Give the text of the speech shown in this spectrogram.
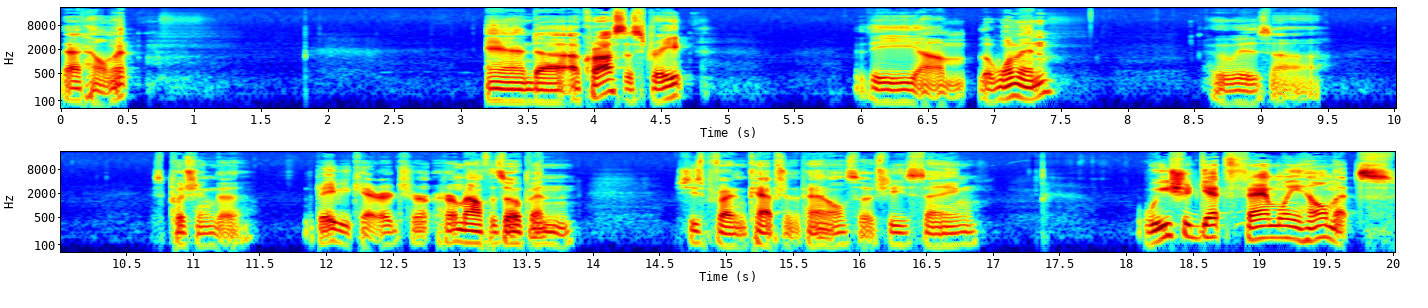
that helmet. And uh, across the street, the um, the woman who is uh, is pushing the, the baby carriage, her, her mouth is open. She's providing the caption of the panel, so she's saying, we should get family helmets.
